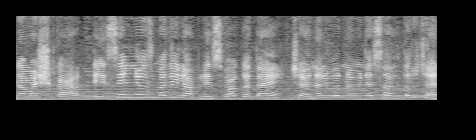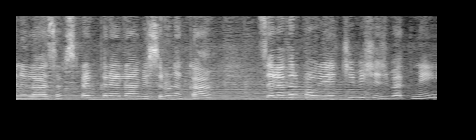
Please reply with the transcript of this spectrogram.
नमस्कार एस एन न्यूजमधील आपले स्वागत आहे. चॅनलवर नवीन असाल तर चॅनलला सबस्क्राईब करायला विसरू नका. चला तर पाहूयाची विशेष बातमी.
